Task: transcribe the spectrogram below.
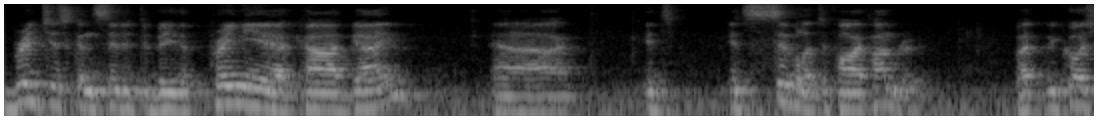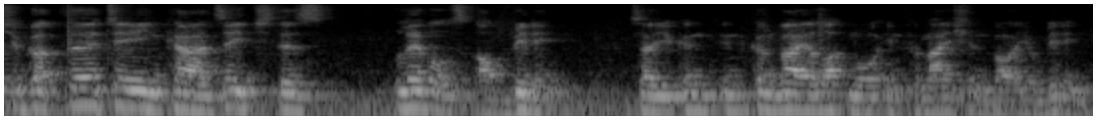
bridge is considered to be the premier card game. Uh, it's, it's similar to 500, but because you've got 13 cards each, there's levels of bidding. So you can convey a lot more information by your bidding.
